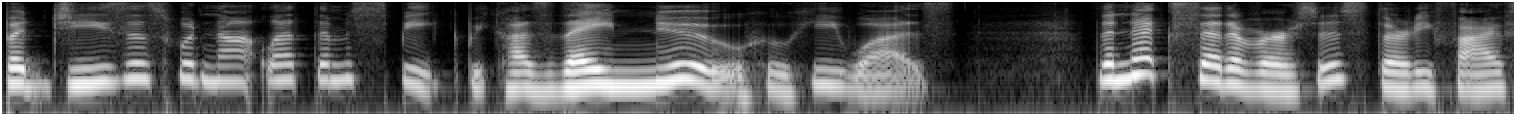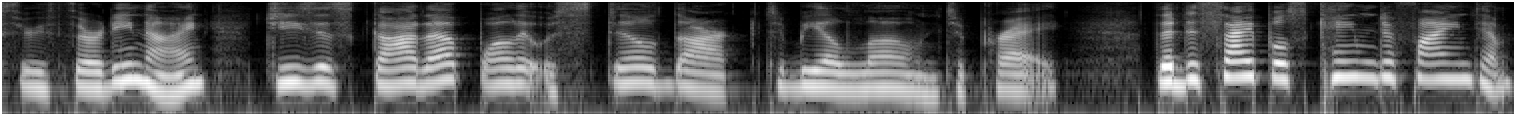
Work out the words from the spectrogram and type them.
But Jesus would not let them speak because they knew who he was. The next set of verses, 35 through 39, Jesus got up while it was still dark to be alone to pray. The disciples came to find him.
